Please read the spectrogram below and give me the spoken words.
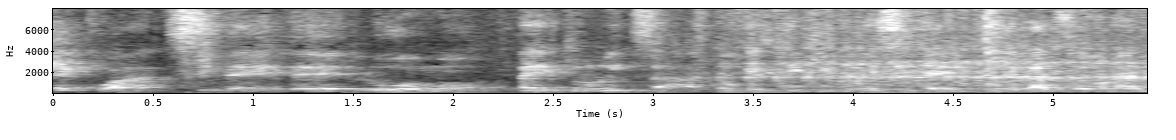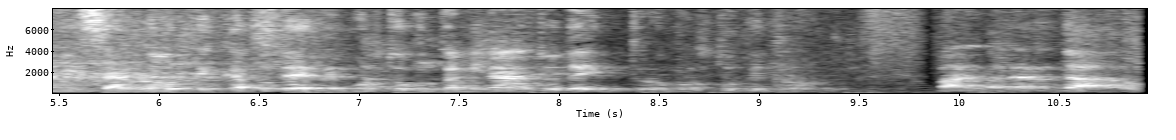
e qua si vede l'uomo petrolizzato che è tipico residente della zona di Sarroc e Capoterra, molto contaminato dentro, molto petrolio. Barbara Ardau,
